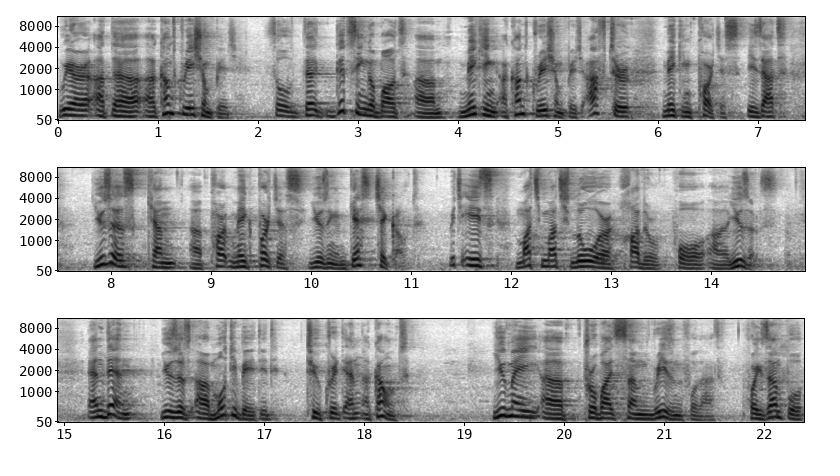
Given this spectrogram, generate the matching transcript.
we are at the account creation page. So the good thing about um, making account creation page after making purchase is that users can uh, make purchase using a guest checkout, which is much, much lower hurdle for uh, users. And then users are motivated to create an account. You may uh, provide some reason for that. For example,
